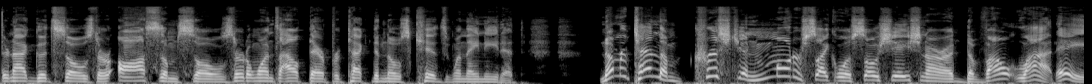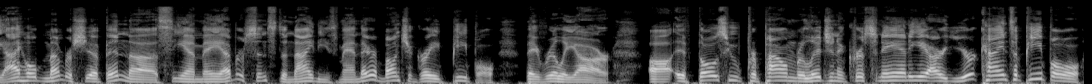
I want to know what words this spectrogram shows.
They're not good souls, they're awesome souls. They're the ones out there protecting those kids when they need it. Number 10, the Christian Motorcycle Association are a devout lot. Hey, I hold membership in the uh, CMA ever since the 90s, man. They're a bunch of great people. They really are. Uh, if those who propound religion and Christianity are your kinds of people,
